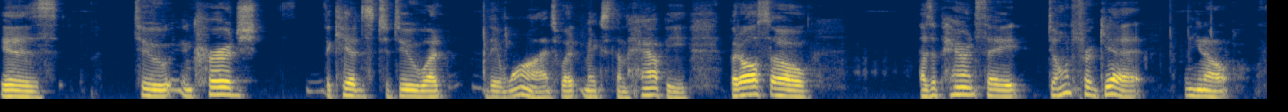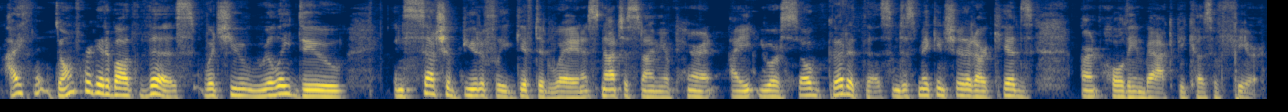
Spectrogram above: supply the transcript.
is to encourage the kids to do what they want, what makes them happy, but also as a parent say, don't forget, you know, I th- don't forget about this, which you really do in such a beautifully gifted way. And it's not just that I'm your parent. I you are so good at this, and just making sure that our kids aren't holding back because of fear,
